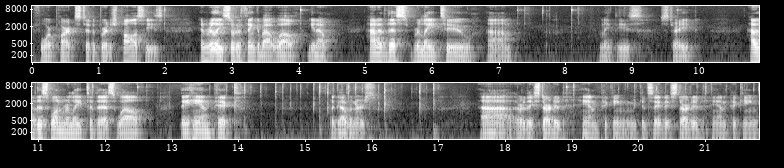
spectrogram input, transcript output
four parts to the British policies, and really sort of think about, well, you know, how did this relate to, um, make these straight. How did this one relate to this? Well, they handpicked the governors. Uh, or they started handpicking, we could say they started handpicking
